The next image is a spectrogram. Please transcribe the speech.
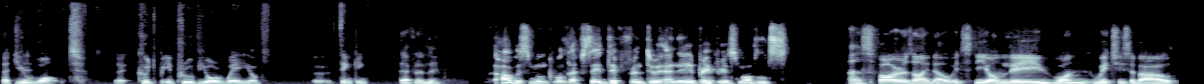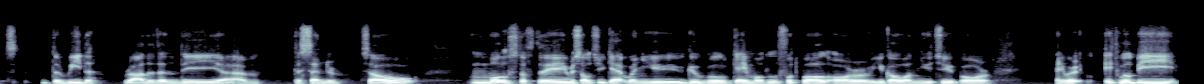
that you yeah. want that could improve your way of uh, thinking. Definitely. How is Munkvold FC different to any previous models? As far as I know, it's the only one which is about the reader rather than the um, the sender. So most of the results you get when you Google game model football or you go on YouTube or anywhere, it will be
